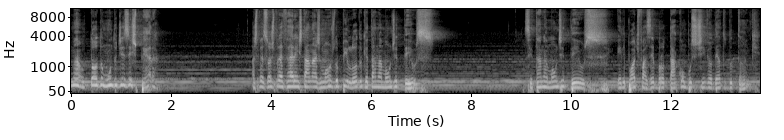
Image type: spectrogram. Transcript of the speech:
Não, todo mundo desespera. As pessoas preferem estar nas mãos do piloto que estar na mão de Deus. Se está na mão de Deus, Ele pode fazer brotar combustível dentro do tanque.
